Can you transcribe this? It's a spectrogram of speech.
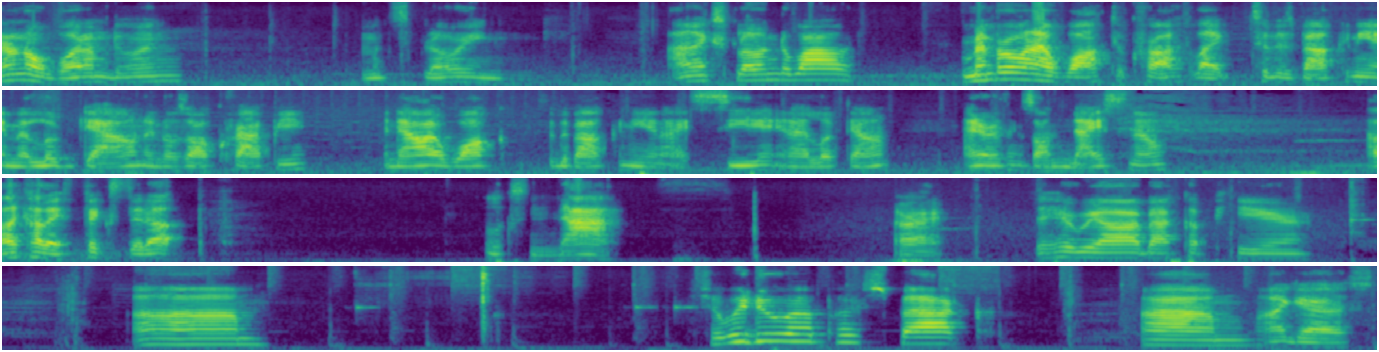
don't know what I'm doing. I'm exploring. I'm exploring the wild. Remember when I walked across, like, to this balcony and I looked down and it was all crappy? And now I walk to the balcony and I see and I look down and everything's all nice now? I like how they fixed it up. It looks nice. Alright. So here we are back up here. Um... Should we do a pushback? Um, I guess.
